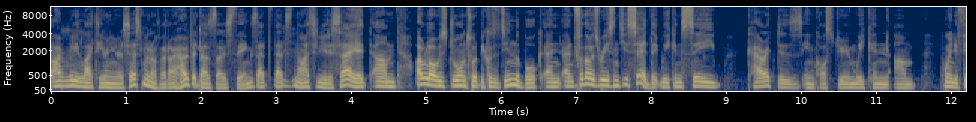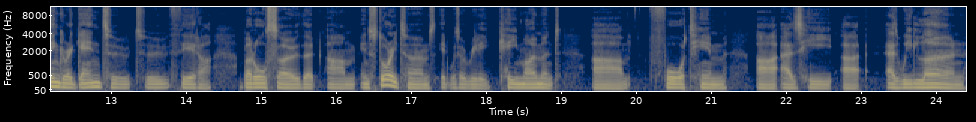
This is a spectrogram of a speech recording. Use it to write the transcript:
I really liked hearing your assessment of it. I hope it does those things. That, that's mm-hmm. nice of you to say. It, um, I, well, I was drawn to it because it's in the book, and, and for those reasons you said, that we can see characters in costume, we can um, point a finger again to, to theatre, but also that um, in story terms, it was a really key moment um, for Tim uh, as he uh, as we learn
